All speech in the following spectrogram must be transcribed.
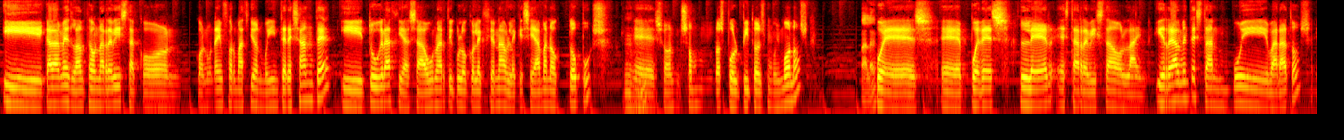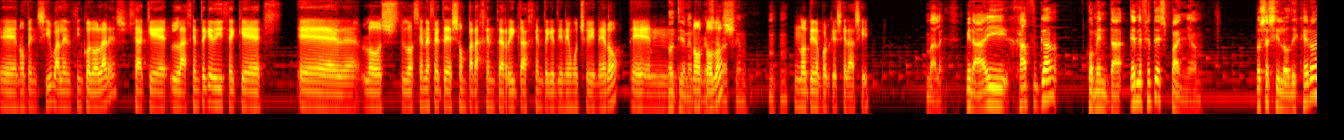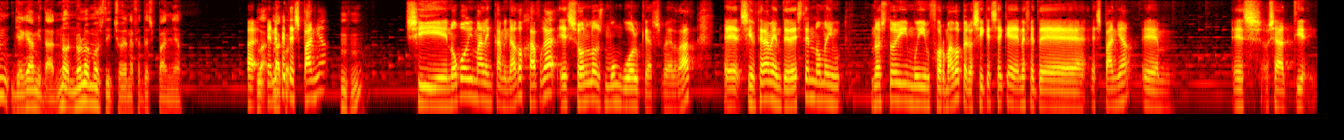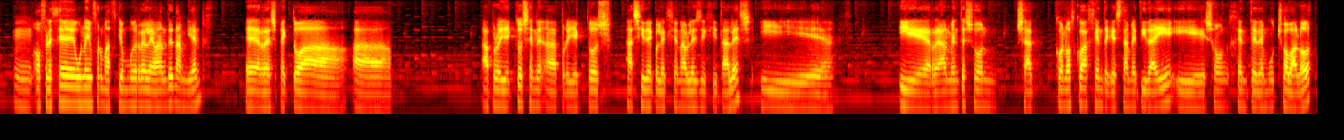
Y cada mes lanza una revista con con una información muy interesante y tú gracias a un artículo coleccionable que se llaman Octopus, eh, son, son unos pulpitos muy monos, pues eh, puedes leer esta revista online. Y realmente están muy baratos en OpenSea, valen 5 dólares. O sea que la gente que dice que eh, los, los NFT son para gente rica, gente que tiene mucho dinero, no, tiene no todos. No tiene por qué ser así. Vale. Mira, ahí Hafga comenta NFT España. No sé si lo dijeron, llegué a mitad. No, no lo hemos dicho NFT España. Ah, NFT España, si no voy mal encaminado, Hafga son los Moonwalkers, ¿verdad? Eh, sinceramente, de este no me no estoy muy informado, pero sí que sé que NFT España em, es, o sea, mm, ofrece una información muy relevante también eh, respecto a, a, proyectos a proyectos así de coleccionables digitales y, y realmente son, o sea, conozco a gente que está metida ahí y son gente de mucho valor,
